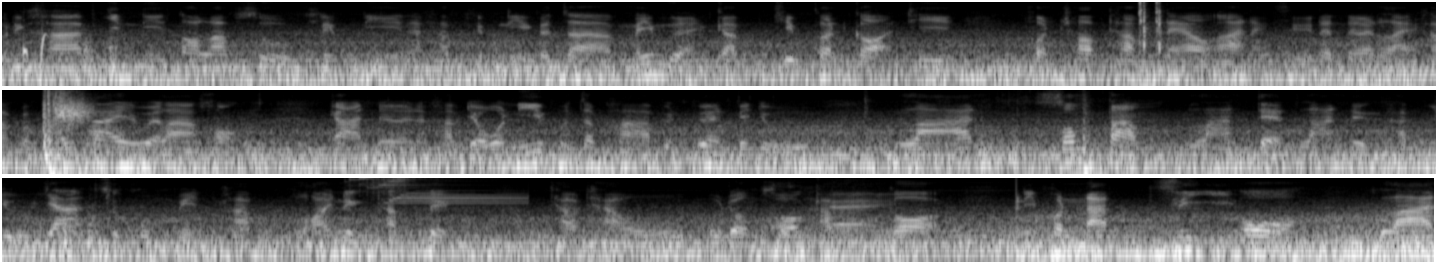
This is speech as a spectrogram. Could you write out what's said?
วัสดีครับ ยินดีต้อนรับสู่คลิปนี้นะครับ คลิปนี้ก็จะไม่เหมือนกับคลิปก่อนๆที่คนชอบทำแนวอ่านหนังสือเดินๆอะไรครับก็ไม่ใช่เวลาของการเดินนะครับ เดี๋ยววันนี้ผมจะพาเพื่อนๆไปดูร้านส้มตำร้านเด็ดร้านหนึ่งครับ อยู่ย่านสุขุมวิทครับร้อยหนึ่งทับหนึ่งแถวแถวๆอุดมสุขครับโอเคก็วันนี้พลนัด CEO ร้าน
